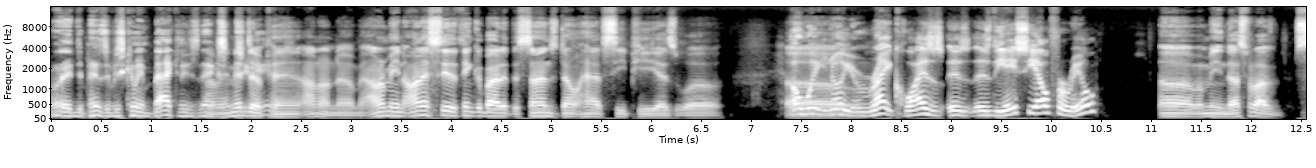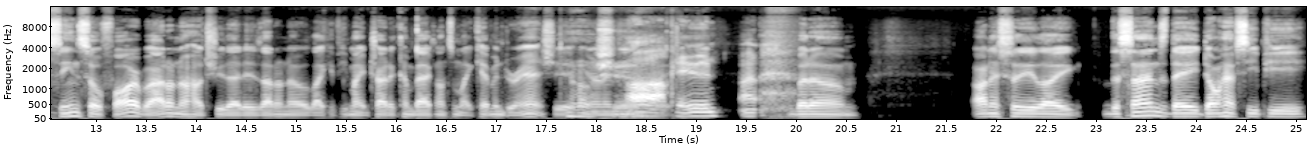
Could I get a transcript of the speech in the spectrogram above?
Well, it depends if he's coming back in these I next. mean, it two games. depends. I don't know, man. I mean, honestly, to think about it, the Suns don't have CP as well. Oh, wait, no, you're right. Kawhi is, is, is the ACL for real? Um, I mean, that's what I've seen so far, but I don't know how true that is. I don't know, like, if he might try to come back on some like Kevin Durant shit. you know what shit. I mean? Fuck, dude. I, But um honestly, like the Suns, they don't have CP.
